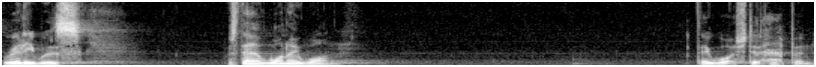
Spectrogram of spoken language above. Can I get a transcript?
really was, was their 101. They watched it happen.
